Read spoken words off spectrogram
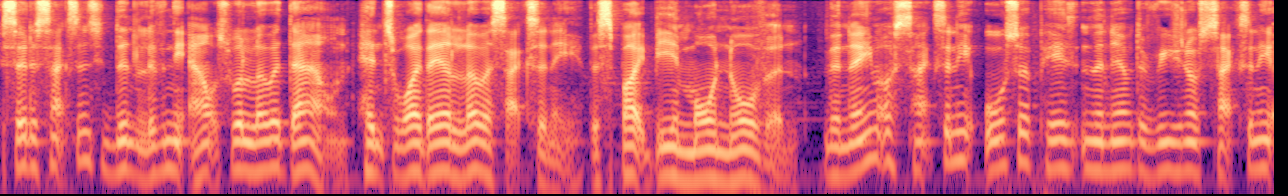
so the Saxons who didn't live in the Alps were lower down, hence why they are Lower Saxony, despite being more northern. The name of Saxony also appears in the name of the region of Saxony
